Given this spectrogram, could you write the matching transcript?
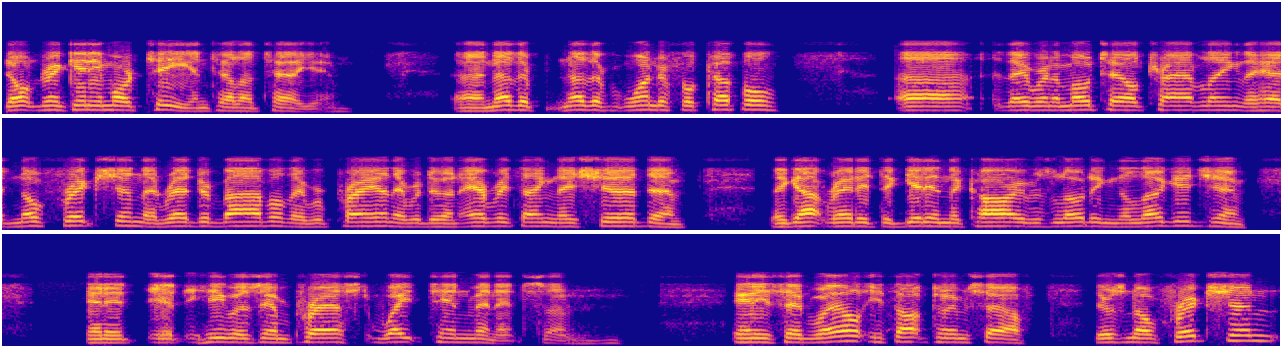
"Don't drink any more tea until I tell you." Uh, another another wonderful couple uh, they were in a motel traveling. They had no friction. They read their Bible. They were praying. They were doing everything they should. Um, they got ready to get in the car. He was loading the luggage, um, and it, it he was impressed. Wait ten minutes. Um, and he said, well, he thought to himself, there's no friction.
